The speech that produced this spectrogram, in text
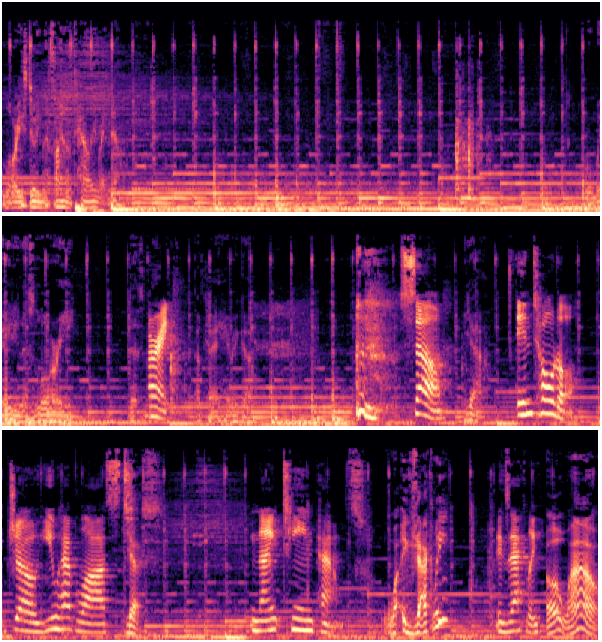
Lauri's doing the final tally right now. So, Yeah. in total, Joe, you have lost Yes. 19 pounds. What exactly? Exactly. Oh wow.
